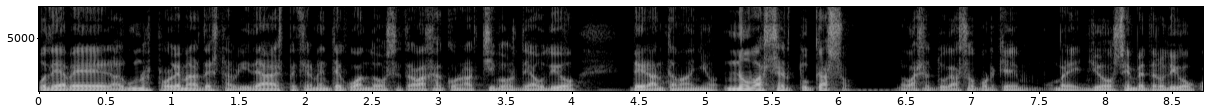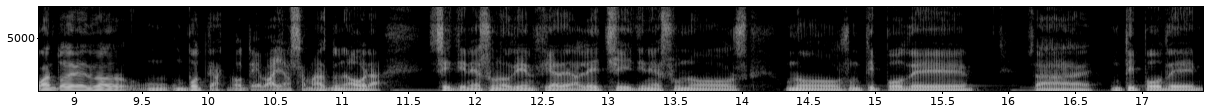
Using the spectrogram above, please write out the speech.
puede haber algunos problemas de estabilidad, especialmente cuando se trabaja con archivos de audio de gran tamaño. No va a ser tu caso. No va a ser tu caso porque, hombre, yo siempre te lo digo, ¿cuánto debe durar un, podcast? No te vayas a más de una hora. Si tienes una audiencia de la leche y tienes unos, unos un tipo de, o sea, un tipo de,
